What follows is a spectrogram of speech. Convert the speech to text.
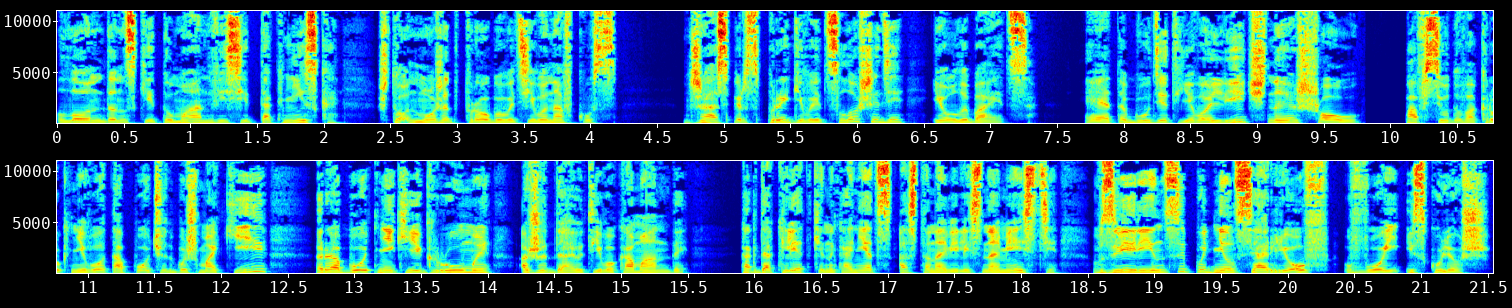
Лондонский туман висит так низко, что он может пробовать его на вкус. Джаспер спрыгивает с лошади и улыбается. Это будет его личное шоу. Повсюду вокруг него топочут башмаки, работники и грумы ожидают его команды. Когда клетки, наконец, остановились на месте, в зверинце поднялся рев, вой и скулёж.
